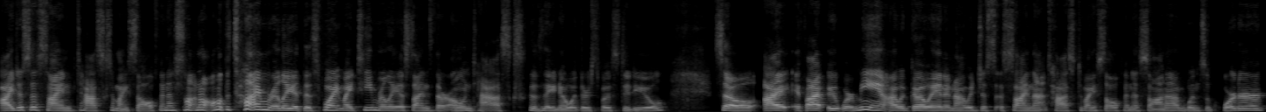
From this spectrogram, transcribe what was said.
I just assign tasks to myself in Asana all the time. Really, at this point, my team really assigns their own tasks because they know what they're supposed to do. So I, if I it were me, I would go in and I would just assign that task to myself in Asana once a quarter.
